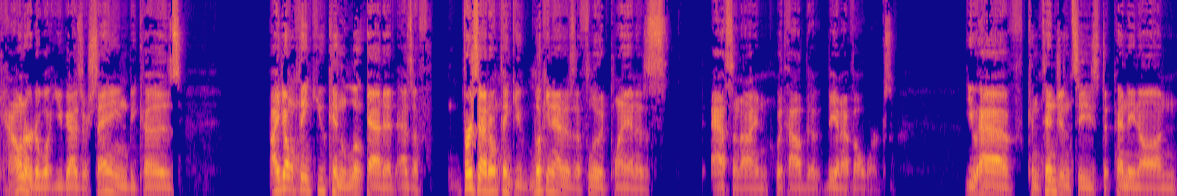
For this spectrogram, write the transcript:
counter to what you guys are saying because I don't think you can look at it as a first. I don't think you looking at it as a fluid plan is asinine with how the the NFL works. You have contingencies depending on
